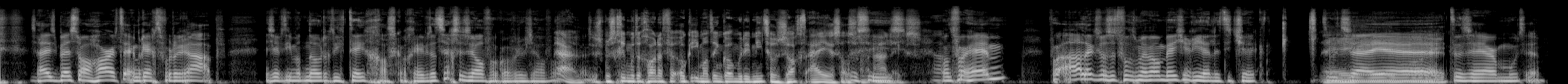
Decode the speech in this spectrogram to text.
zij is best wel hard en recht voor de raap. En ze heeft iemand nodig die tegengas kan geven. Dat zegt ze zelf ook over zichzelf. Ja, dus misschien moet er gewoon even ook iemand inkomen die niet zo zacht ei is als van. Alex. Want voor hem, voor Alex was het volgens mij wel een beetje een reality check. Toen, Nee, zij, eh, mooi. toen ze haar moeten.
